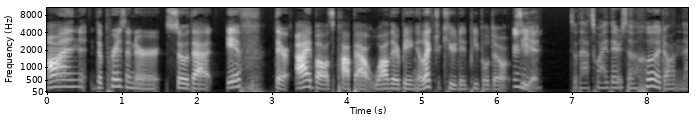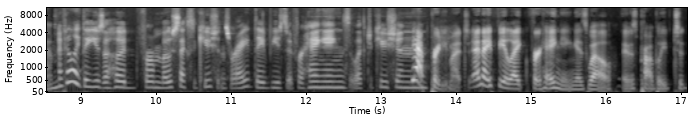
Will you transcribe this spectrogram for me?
on the prisoner so that if their eyeballs pop out while they're being electrocuted, people don't see it. So that's why there's a hood on them. I feel like they use a hood for most executions, right? They've used it for hangings, electrocution. Yeah, pretty much. And I feel like for hanging as well, it was probably to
